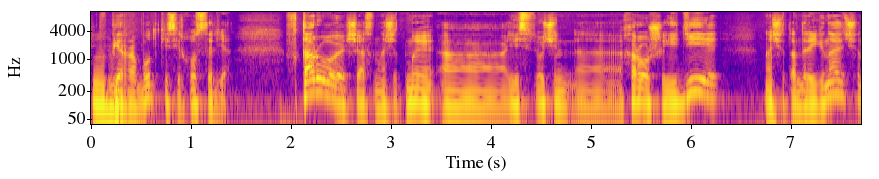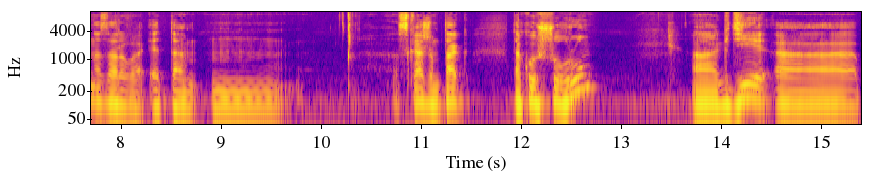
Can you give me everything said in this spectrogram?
угу. в переработке сельхозсырья. Второе, сейчас, значит, мы, а, есть очень а, хорошие идеи, значит, Андрея Геннадьевича Назарова, это, м, скажем так, такой шоурум, где а,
